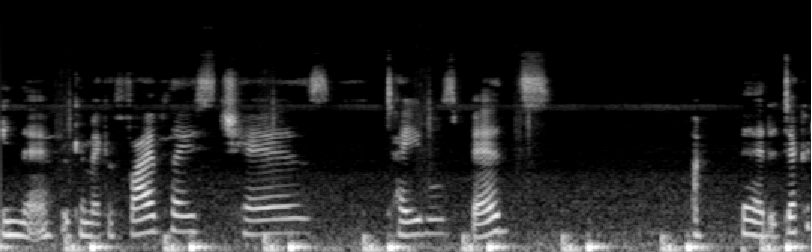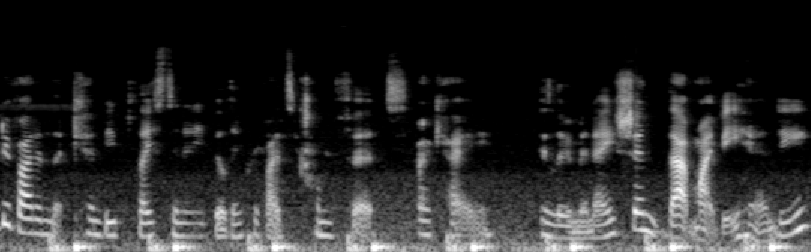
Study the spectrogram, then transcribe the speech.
in there? We can make a fireplace, chairs, tables, beds. Bed, a decorative item that can be placed in any building, provides comfort. Okay. Illumination, that might be handy.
